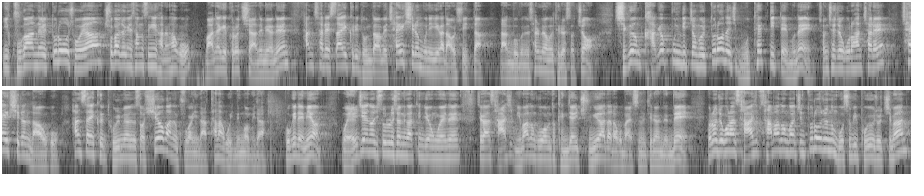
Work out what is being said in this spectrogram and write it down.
이 구간을 뚫어줘야 추가적인 상승이 가능하고 만약에 그렇지 않으면은 한 차례 사이클이 돈 다음에 차익 실현 분위기가 나올 수 있다 라는 부분을 설명을 드렸었죠. 지금 가격 분기점을 뚫어내지 못했기 때문에 전체적으로 한 차례 차익 실현 나오고 한 사이클 돌면서 쉬어가는 구간이 나타나고 있는 겁니다. 보게 되면 뭐 LG 에너지 솔루션 같은 경우에는 제가 한 42만 원 구간부터 굉장히 중요하다라고 말씀을 드렸는데 결론적으로 한 44만 원까지 뚫어주는 모습이 보여줬지만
